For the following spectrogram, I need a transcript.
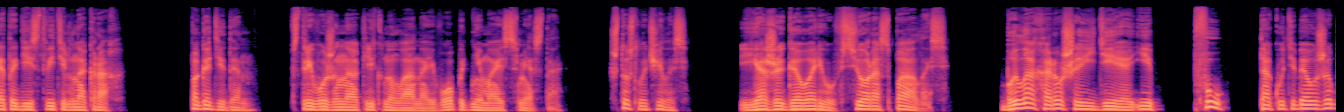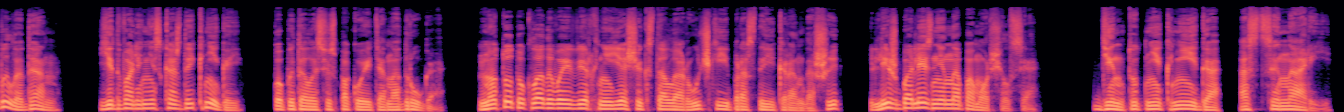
Это действительно крах. «Погоди, Дэн», — встревоженно окликнула она его, поднимаясь с места. «Что случилось?» «Я же говорю, все распалось. Была хорошая идея и... Фу! Так у тебя уже было, Дан. Едва ли не с каждой книгой», — попыталась успокоить она друга. Но тот, укладывая в верхний ящик стола ручки и простые карандаши, лишь болезненно поморщился. «Дин, тут не книга, а сценарий.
